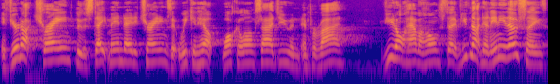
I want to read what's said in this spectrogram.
If you're not trained through the state mandated trainings that we can help walk alongside you and, and provide, if you don't have a home study, if you've not done any of those things,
